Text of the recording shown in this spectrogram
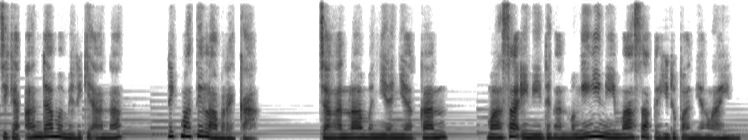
Jika Anda memiliki anak, nikmatilah mereka. Janganlah menyia-nyiakan masa ini dengan mengingini masa kehidupan yang lain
